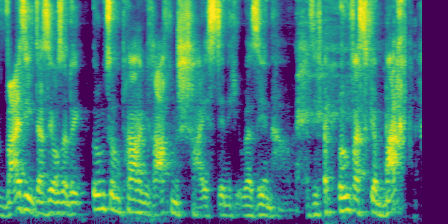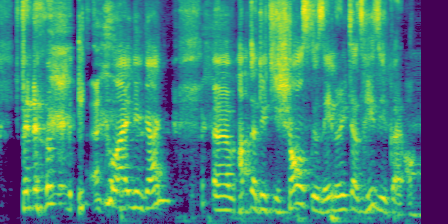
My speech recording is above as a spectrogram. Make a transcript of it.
weiß ich, dass ich irgendeinem so einen Paragraphenscheiß, den ich übersehen habe. Also ich habe irgendwas gemacht, ich bin irgendein Risiko eingegangen, ähm, habe natürlich die Chance gesehen und nicht das Risiko. Oh,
